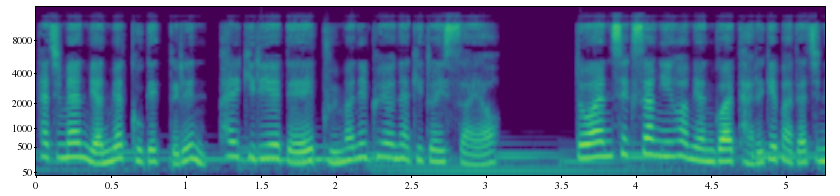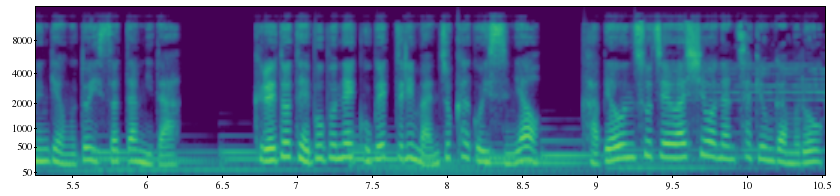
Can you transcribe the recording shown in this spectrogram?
하지만 몇몇 고객들은 팔 길이에 대해 불만을 표현하기도 했어요. 또한 색상이 화면과 다르게 받아지는 경우도 있었답니다. 그래도 대부분의 고객들이 만족하고 있으며 가벼운 소재와 시원한 착용감으로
